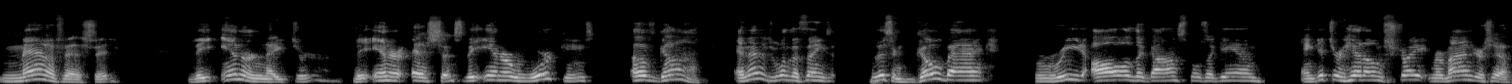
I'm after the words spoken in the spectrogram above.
manifested the inner nature, the inner essence, the inner workings of God. And that is one of the things, listen, go back, read all of the Gospels again, and get your head on straight and remind yourself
